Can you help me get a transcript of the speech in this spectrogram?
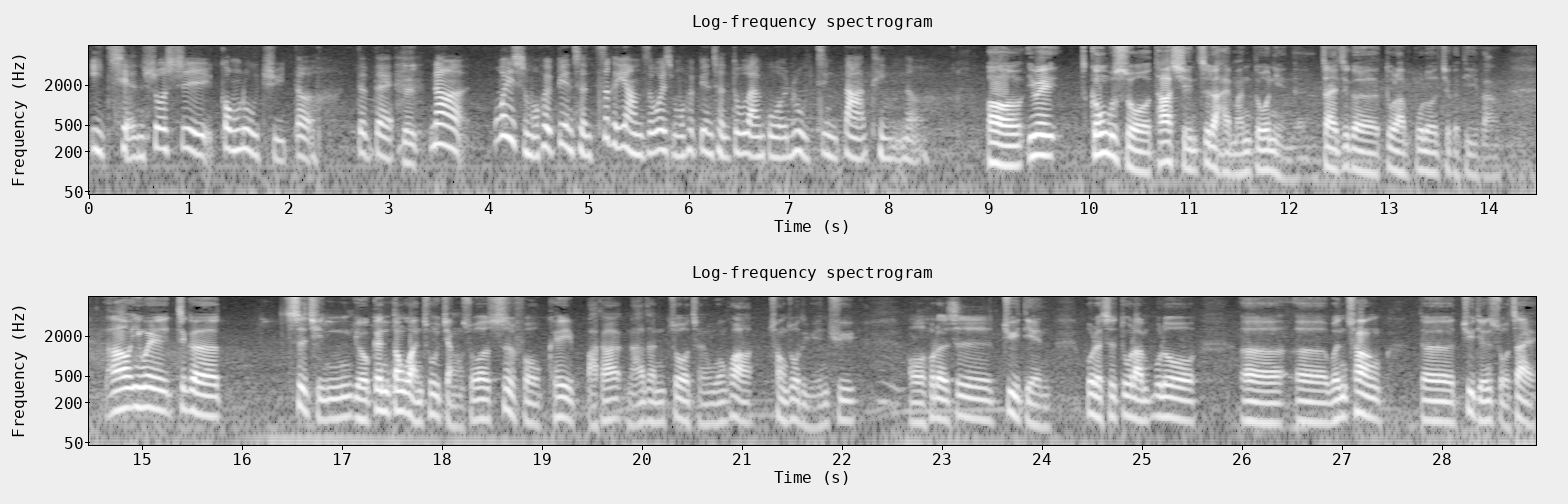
以前说是公路局的，对不对？对。那为什么会变成这个样子？为什么会变成都兰国入境大厅呢？哦，因为。公务所它闲置了还蛮多年的，在这个杜兰部落这个地方，然后因为这个事情有跟东莞处讲说，是否可以把它拿成做成文化创作的园区，哦，或者是据点，或者是杜兰部落呃呃文创的据点所在，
